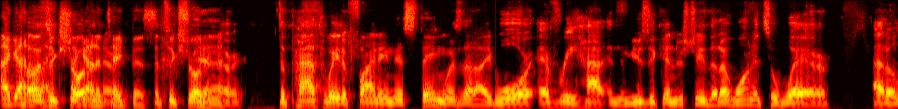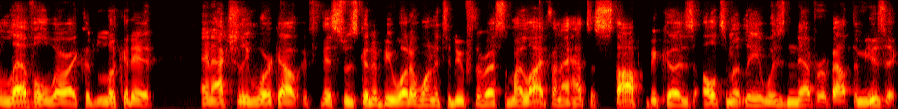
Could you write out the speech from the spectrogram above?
I got. Oh, it's extraordinary. I got to take this. It's extraordinary. Yeah. The pathway to finding this thing was that I wore every hat in the music industry that I wanted to wear at a level where I could look at it and actually work out if this was going to be what I wanted to do for the rest of my life. And I had to stop because ultimately it was never about the music,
